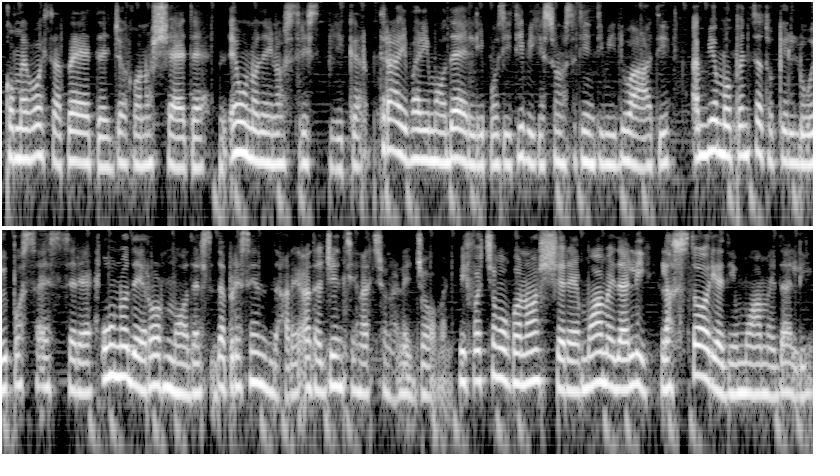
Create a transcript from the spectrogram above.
come voi sapete, già conoscete, è uno dei nostri speaker. Tra i vari modelli positivi che sono stati individuati, abbiamo pensato che lui possa essere uno dei role models da presentare ad Agenzia Nazionale Giovani. Vi facciamo conoscere Mohamed Ali, la storia storia di Muhammad Ali,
